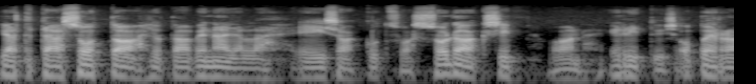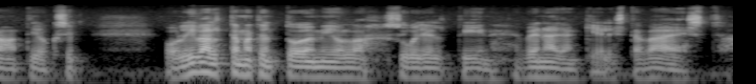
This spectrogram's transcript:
Ja että tämä sota, jota Venäjällä ei saa kutsua sodaksi, vaan erityisoperaatioksi, oli välttämätön toimi, jolla suojeltiin venäjänkielistä väestöä.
